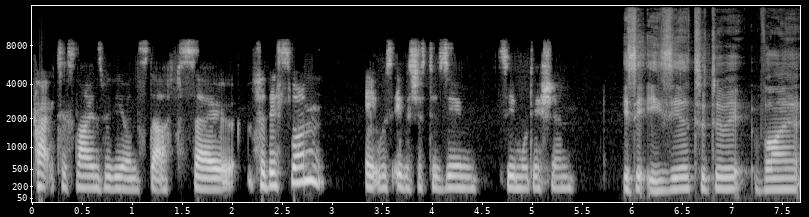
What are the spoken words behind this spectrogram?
practice lines with you and stuff so for this one it was it was just a zoom zoom audition is it easier to do it via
